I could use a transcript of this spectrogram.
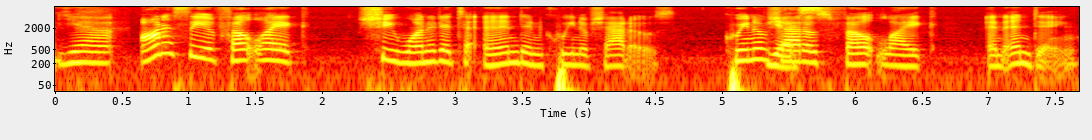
Yeah, honestly, it felt like she wanted it to end in Queen of Shadows. Queen of Yes. Shadows felt like an ending.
